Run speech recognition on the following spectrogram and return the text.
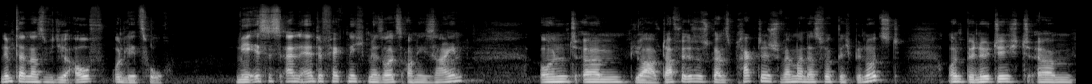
nimmt dann das Video auf und lädt es hoch. Mehr ist es im Endeffekt nicht, mehr soll es auch nicht sein. Und ähm, ja, dafür ist es ganz praktisch, wenn man das wirklich benutzt und benötigt, ähm,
